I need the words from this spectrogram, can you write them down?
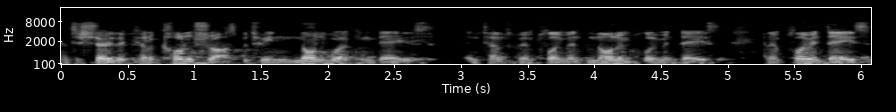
and to show the kind of contrast between non-working days in terms of employment, non-employment days, and employment days,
